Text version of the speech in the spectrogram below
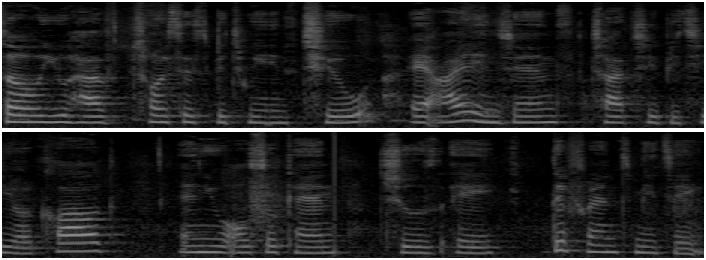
So you have choices between two AI engines, ChatGPT or Claude, and you also can choose a different meeting.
